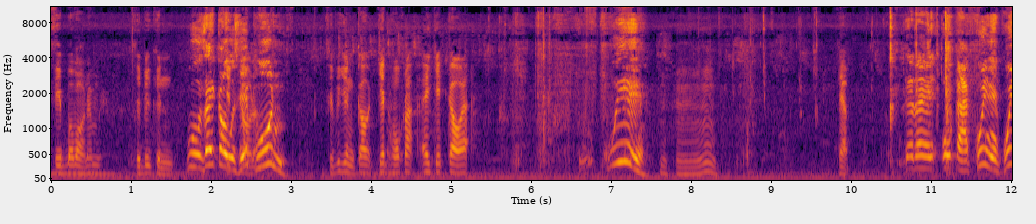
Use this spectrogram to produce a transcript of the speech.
70บ่บอกน้ำนะสิไปขึ้น กูใส่เก่าเสียพูนสิไปขึ้นเก้า76ละเอ้ย79ละอุ้ยอื้อหือจะได้โอกาสคุยเนี่ยคุย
